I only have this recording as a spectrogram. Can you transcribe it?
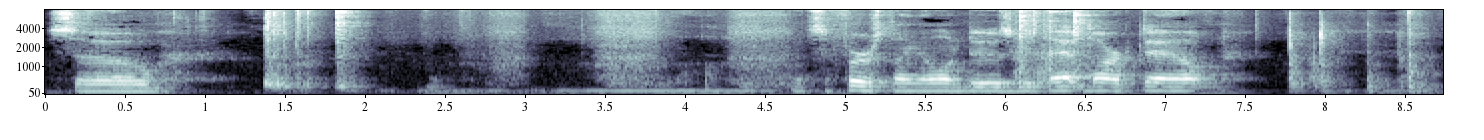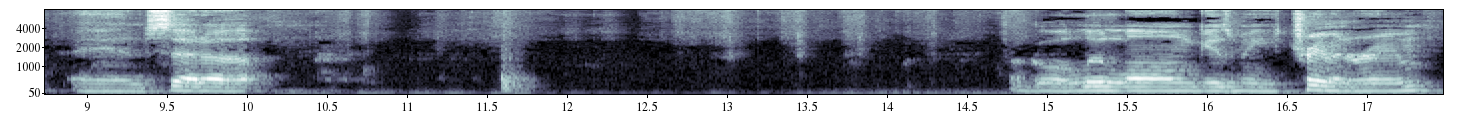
So that's the first thing I want to do is get that marked out and set up. I'll go a little long, gives me trimming room.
